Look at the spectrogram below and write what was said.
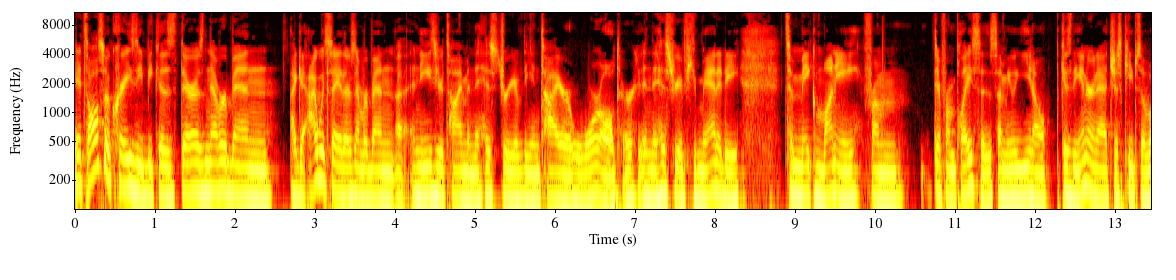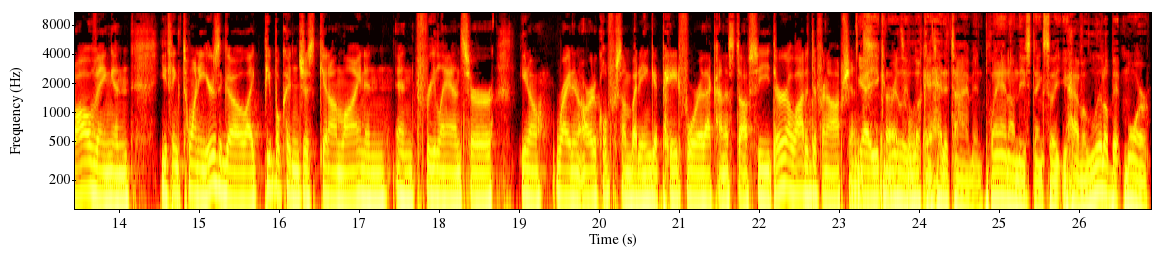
It's also crazy because there has never been I, I would say there's never been a, an easier time in the history of the entire world or in the history of humanity to make money from different places. I mean, you know, because the internet just keeps evolving and you think 20 years ago, like people couldn't just get online and, and freelance or, you know, write an article for somebody and get paid for that kind of stuff. So you, there are a lot of different options. Yeah, you can really look ahead of time and plan on these things so that you have a little bit more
